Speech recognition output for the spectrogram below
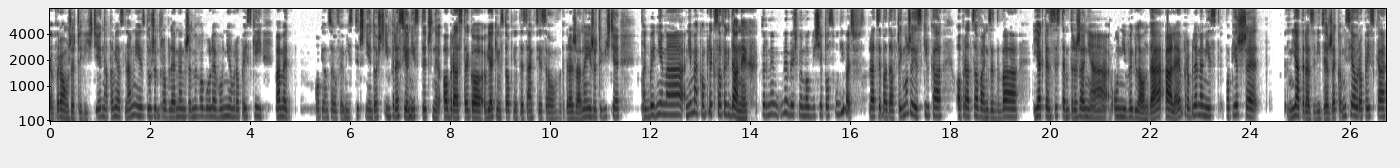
wrą rzeczywiście. Natomiast dla mnie jest dużym problemem, że my w ogóle w Unii Europejskiej mamy mówiąc eufemistycznie, dość impresjonistyczny obraz tego, w jakim stopniu te sankcje są wdrażane i rzeczywiście jakby nie ma, nie ma kompleksowych danych, którymi my byśmy mogli się posługiwać w pracy badawczej. Może jest kilka opracowań, ze dwa, jak ten system wdrażania w Unii wygląda, ale problemem jest po pierwsze ja teraz widzę, że Komisja Europejska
